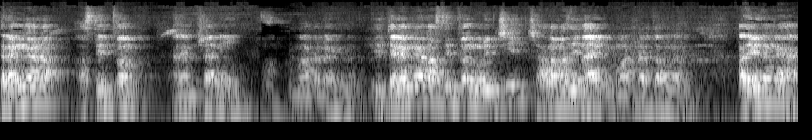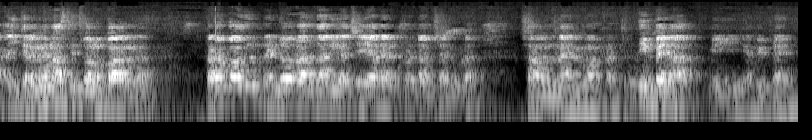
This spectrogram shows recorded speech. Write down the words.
తెలంగాణ అస్తిత్వం అనే అంశాన్ని మాటలో ఈ తెలంగాణ అస్తిత్వం గురించి చాలా మంది నాయకులు మాట్లాడుతూ ఉన్నారు. అదేవిధంగా ఈ తెలంగాణ అస్తిత్వంలో భాగంగా హైదరాబాద్ రెండవ రాజధానిగా చేయాలనేటువంటి అంశాన్ని కూడా చాలా మంది నాయకులు మాట్లాడుతారు దీనిపైన మీ అభిప్రాయం?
